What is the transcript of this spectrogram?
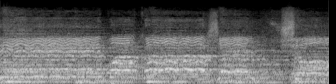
і покажем, що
